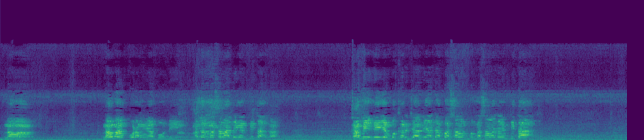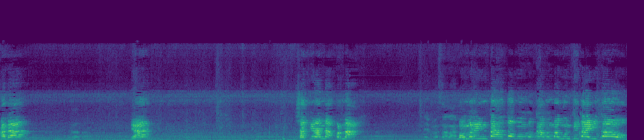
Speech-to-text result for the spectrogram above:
Nama, nama Boni. Ada masalah dengan kita kah? Kami ini yang bekerja ini ada masalah masalah dengan kita? Ada? Ya? Saya kira tidak pernah. Eh, Pemerintah tuh kamu bangun kita ini tuh.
